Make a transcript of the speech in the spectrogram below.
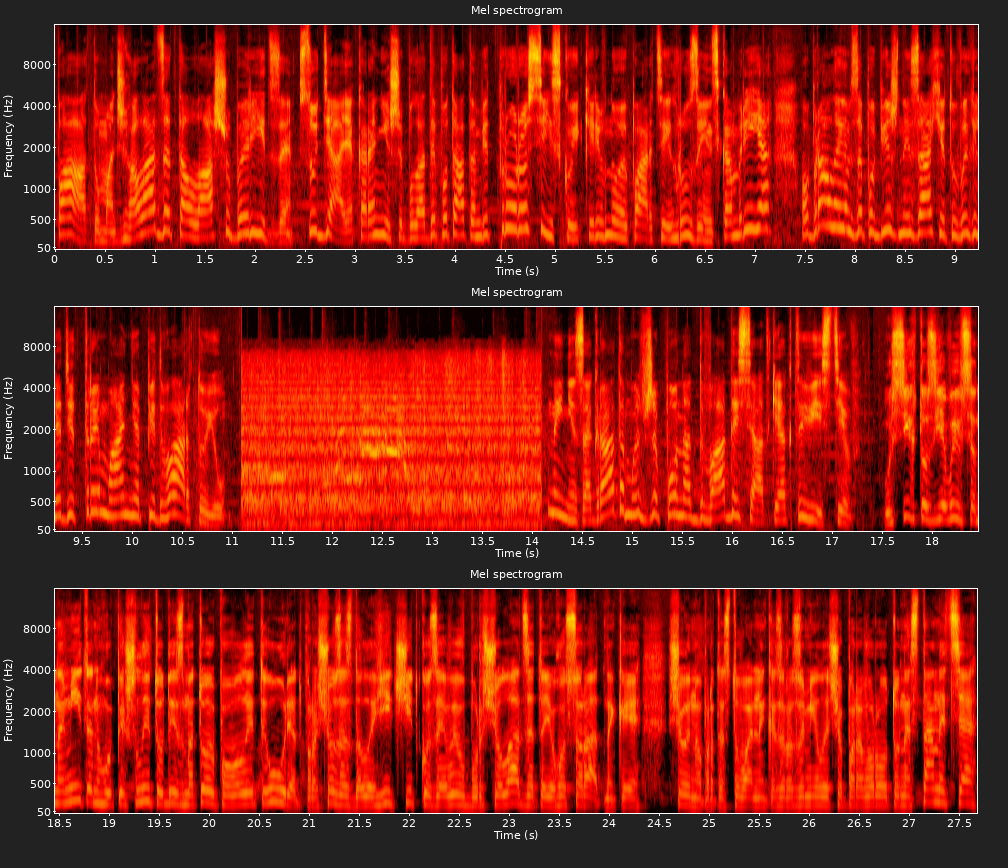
Паату Маджгаладзе та Лашу Берідзе. Суддя, яка раніше була депутатом від проросійської керівної партії Грузинська мрія, обрала їм запобіжний захід у вигляді тримання під вартою. Нині за ґратами вже понад два десятки активістів. Усі, хто з'явився на мітингу, пішли туди з метою повалити уряд, про що заздалегідь чітко заявив Бурчуладзе та його соратники. Щойно протестувальники зрозуміли, що перевороту не станеться.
